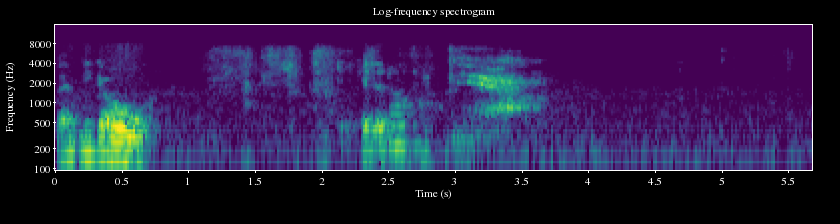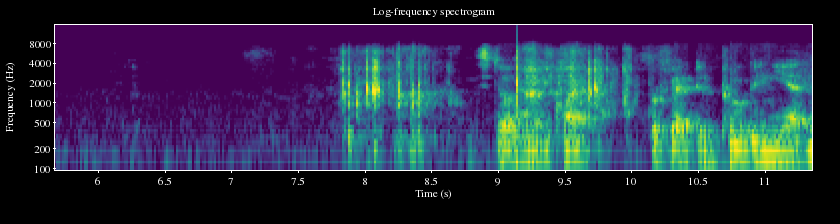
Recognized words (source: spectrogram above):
Let me go. Get it off. Yeah. Still haven't quite perfected pooping yet.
